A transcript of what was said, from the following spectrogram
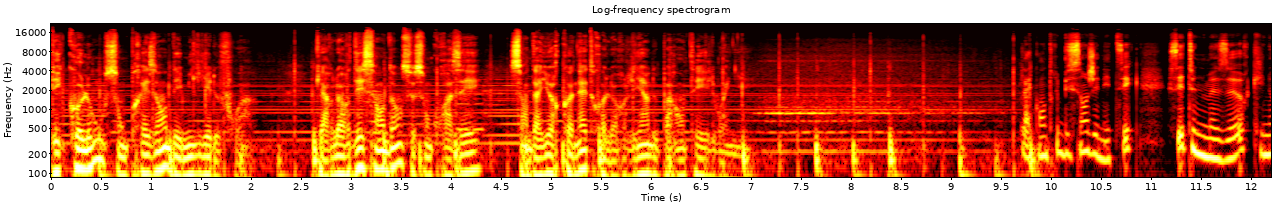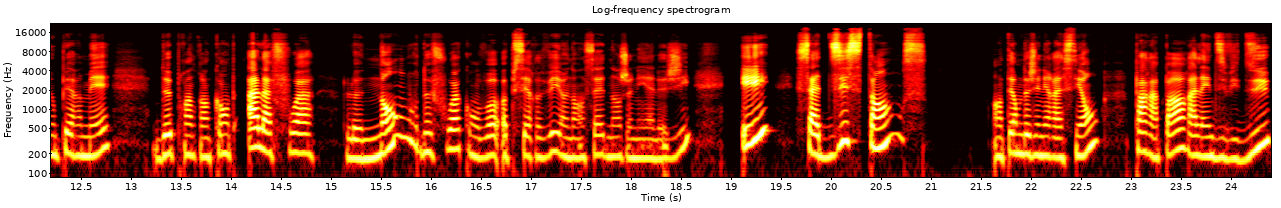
Des colons sont présents des milliers de fois, car leurs descendants se sont croisés sans d'ailleurs connaître leur lien de parenté éloigné. La contribution génétique, c'est une mesure qui nous permet de prendre en compte à la fois le nombre de fois qu'on va observer un ancêtre dans généalogie et sa distance en termes de génération par rapport à l'individu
